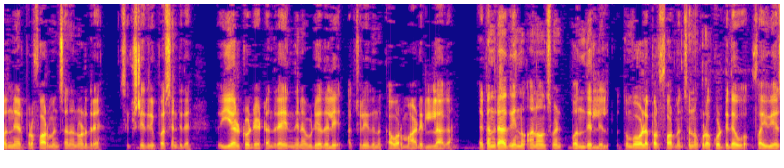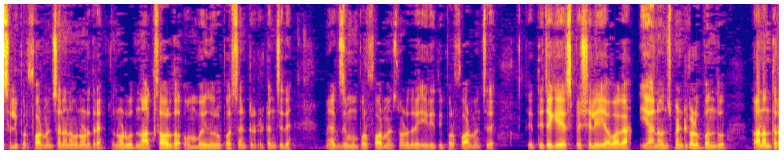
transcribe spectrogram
ಒನ್ ಇಯರ್ ಪರ್ಫಾರ್ಮೆನ್ಸ್ ಅನ್ನು ನೋಡಿದ್ರೆ ಸಿಕ್ಸ್ಟಿ ತ್ರೀ ಪರ್ಸೆಂಟ್ ಇದೆ. ಇಯರ್ ಟು ಡೇಟ್ ಅಂದ್ರೆ ಇಂದಿನ ವಿಡಿಯೋದಲ್ಲಿ ಆಕ್ಚುಲಿ ಇದನ್ನು ಕವರ್ ಮಾಡಿರಲಿಲ್ಲ ಆಗ. ಯಾಕಂದ್ರೆ ಆಗ ಇನ್ನು ಅನೌನ್ಸ್ಮೆಂಟ್ ಬಂದಿರಲಿಲ್ಲ. ತುಂಬಾ ಒಳ್ಳೆ ಪರ್ಫಾರ್ಮೆನ್ಸ್ ಅನ್ನು ಕೂಡ ಕೊಟ್ಟಿದೆ. ಫೈವ್ ಇಯರ್ಸ್ ಅಲ್ಲಿ ಪರ್ಫಾರ್ಮೆನ್ಸ್ ಅನ್ನು ನಾವು ನೋಡಿದ್ರೆ ನೋಡಬಹುದು ನಾಲ್ಕು ಸಾವಿರದ ಒಂಬೈನೂರು ಪರ್ಸೆಂಟ್ ರಿಟರ್ನ್ಸ್ ಇದೆ. ಮ್ಯಾಕ್ಸಿಮಮ್ ಪರ್ಫಾರ್ಮೆನ್ಸ್ ನೋಡಿದ್ರೆ ಈ ರೀತಿ ಪರ್ಫಾರ್ಮೆನ್ಸ್ ಇದೆ. ಇತ್ತೀಚೆಗೆ ಎಸ್ಪೆಷಲಿ ಯಾವಾಗ ಈ ಅನೌನ್ಸ್ಮೆಂಟ್ಗಳು ಬಂದು ಆ ನಂತರ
